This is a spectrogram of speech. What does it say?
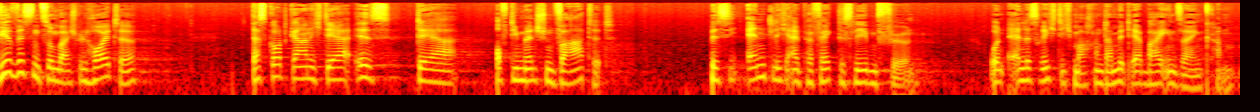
Wir wissen zum Beispiel heute, dass Gott gar nicht der ist, der auf die Menschen wartet, bis sie endlich ein perfektes Leben führen und alles richtig machen, damit er bei ihnen sein kann.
